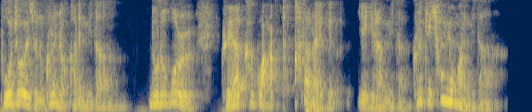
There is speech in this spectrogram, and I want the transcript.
보조해주는 그런 역할입니다. 누룩을 괴악하고 악독하다라 얘기, 얘기를 합니다. 그렇게 형용합니다.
